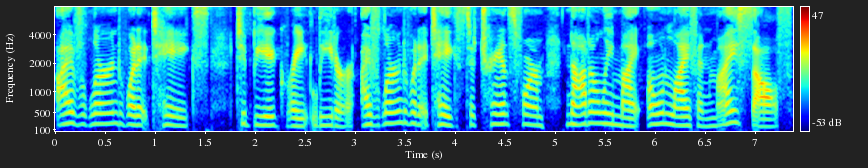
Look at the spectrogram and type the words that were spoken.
I've learned what it takes to be a great leader. I've learned what it takes to transform not only my own life and myself,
